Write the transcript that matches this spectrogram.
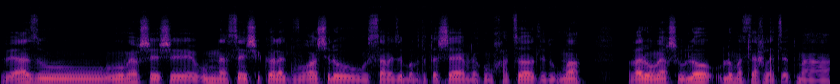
ואז הוא, הוא אומר ש, שהוא מנסה שכל הגבורה שלו, הוא שם את זה בעבודת השם, לקום חצות, לדוגמה, אבל הוא אומר שהוא לא, לא מצליח לצאת מה,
